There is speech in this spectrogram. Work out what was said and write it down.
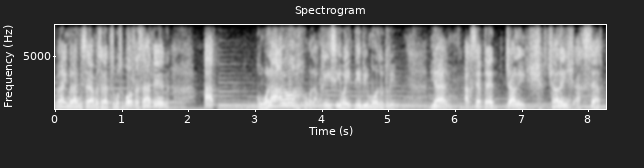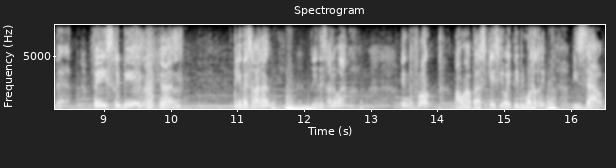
maraming maraming salamat sa lahat sumusuporta sa atin at kung wala kayo, walang KCY TV Moto Trip. Yan, accepted. Challenge. Challenge accepted. Face reveal. Yan. Tingin tayo sa kanan. Tingin tayo sa kaliwa. In the front. Ako nga pala si KCY TV Moto Trip. Peace out.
